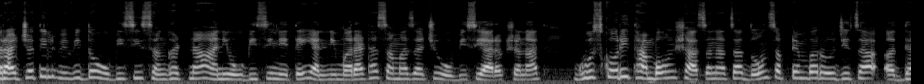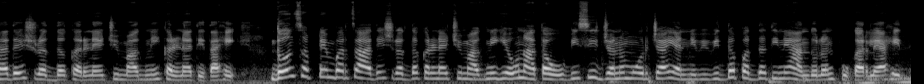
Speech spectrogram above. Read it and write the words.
राज्यातील विविध ओबीसी संघटना आणि ओबीसी नेते यांनी मराठा समाजाची ओबीसी आरक्षणात घुसखोरी थांबवून शासनाचा दोन सप्टेंबर रोजीचा अध्यादेश रद्द करण्याची मागणी करण्यात येत आहे. दोन सप्टेंबरचा आदेश रद्द करण्याची मागणी घेऊन आता ओबीसी जनमोर्चा यांनी विविध पद्धतीने आंदोलन पुकारले आहेत.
